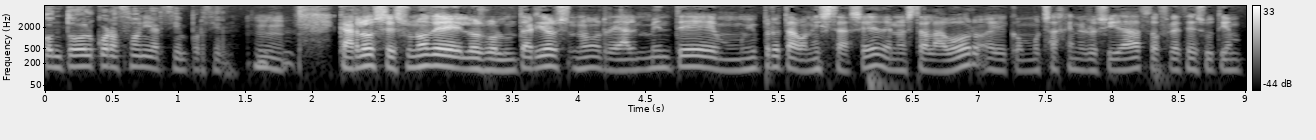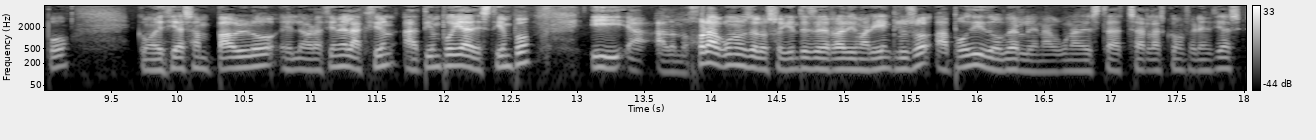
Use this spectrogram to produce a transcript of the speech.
con todo el corazón y al 100%. Mm. Carlos es uno de los voluntarios no realmente muy protagonistas ¿eh? de nuestra labor, eh, con mucha generosidad, ofrece su tiempo, como decía San Pablo, en la oración y la acción, a tiempo y a destiempo, y a, a lo mejor algunos de los oyentes de Radio María incluso ha podido verle en alguna de estas charlas, conferencias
